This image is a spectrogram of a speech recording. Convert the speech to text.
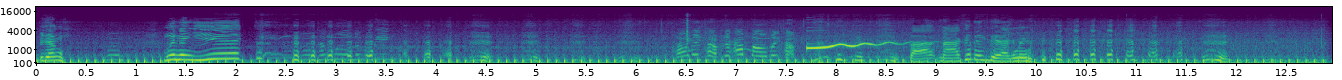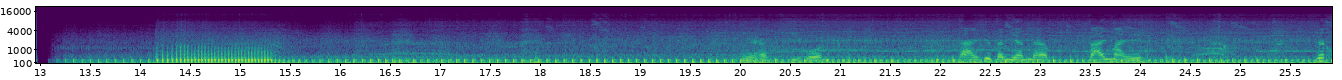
เป็นยังมือยังยีกทั้งมือทั้งวิ่ง แดงๆหนึ่งนี่ครับพี่โคนทางขึ้นตะเมียนนะครับสายใหม่แม่โค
